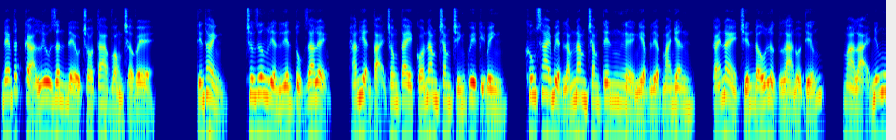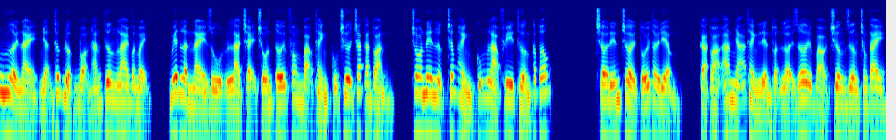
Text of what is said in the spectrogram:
đem tất cả lưu dân đều cho ta vòng trở về. Tiến thành, Trương Dương liền liên tục ra lệnh, hắn hiện tại trong tay có năm trăm chính quy kỵ binh, không sai biệt lắm năm trăm tên nghề nghiệp liệt ma nhân, cái này chiến đấu lực là nổi tiếng, mà lại những người này nhận thức được bọn hắn tương lai vận mệnh, biết lần này dù là chạy trốn tới phong bạo thành cũng chưa chắc an toàn, cho nên lực chấp hành cũng là phi thường cấp tốc. Chờ đến trời tối thời điểm, cả tòa An Nhã thành liền thuận lợi rơi vào Trương Dương trong tay,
